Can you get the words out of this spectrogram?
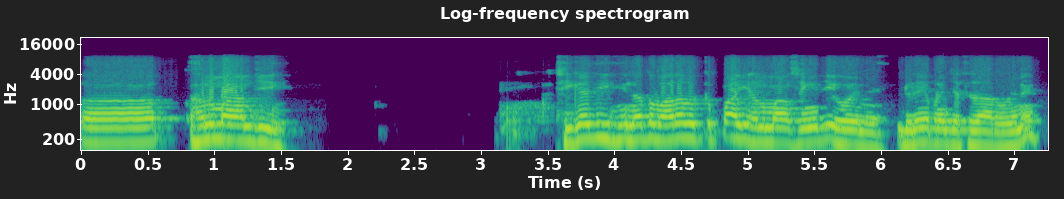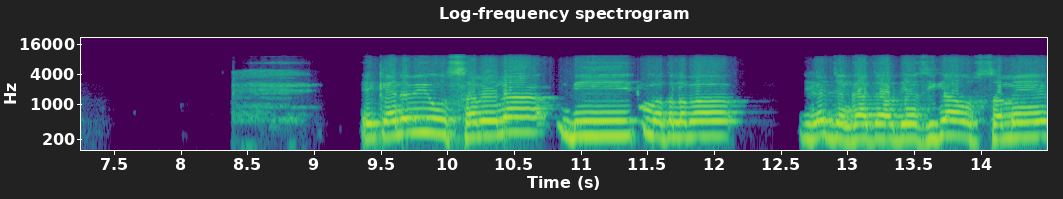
ਅਹ, ਹਨੂਮਾਨ ਜੀ। ਠੀਕ ਹੈ ਜੀ, ਇਹਨਾਂ ਤੋਂ ਬਾਅਦ ਇੱਕ ਭਾਈ ਹਨੂਮਾਨ ਸਿੰਘ ਜੀ ਹੋਏ ਨੇ, ਜਿਹੜੇ ਆਪਣੇ ਜਥੇਦਾਰ ਹੋਏ ਨੇ। ਇਹ ਕਹਿੰਦੇ ਵੀ ਉਸ ਸਮੇਂ ਨਾ ਵੀ ਮਤਲਬ ਜਿਹੜੇ ਜੰਗਾਂ ਚੱਲਦੀਆਂ ਸੀਗਾ ਉਸ ਸਮੇਂ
